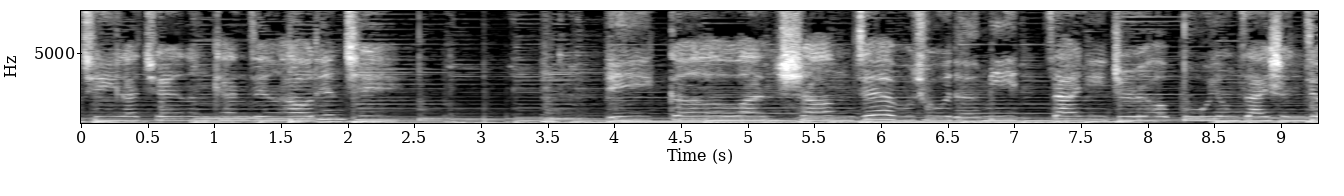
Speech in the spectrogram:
起来却能看见好天气，一个晚上解不出的谜，在你之后不用再深究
